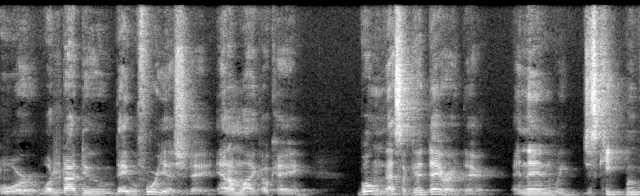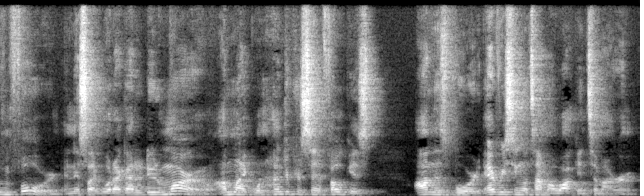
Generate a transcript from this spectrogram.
Or what did I do day before yesterday? And I'm like, okay, boom, that's a good day right there. And then we just keep moving forward. And it's like, what I got to do tomorrow? I'm like 100% focused on this board every single time I walk into my room.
